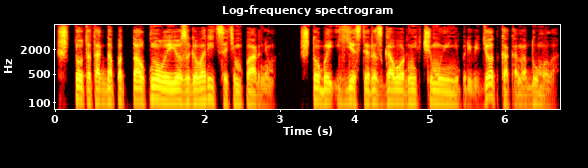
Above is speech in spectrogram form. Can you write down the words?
Что-то тогда подтолкнуло ее заговорить с этим парнем, чтобы, если разговор ни к чему и не приведет, как она думала,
